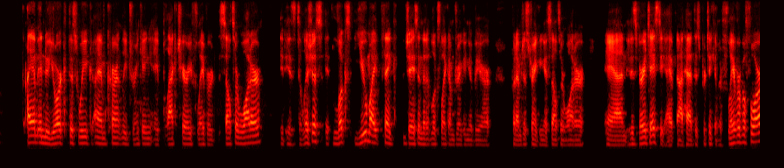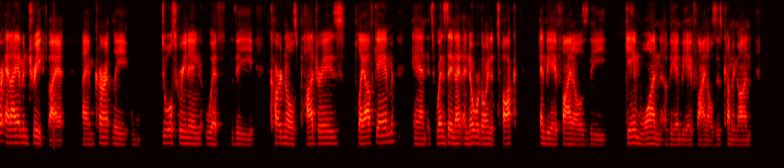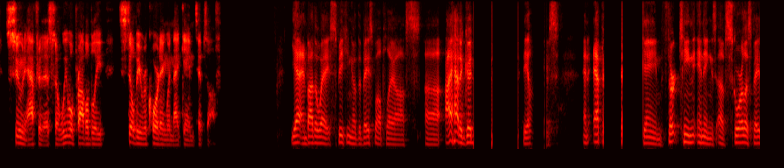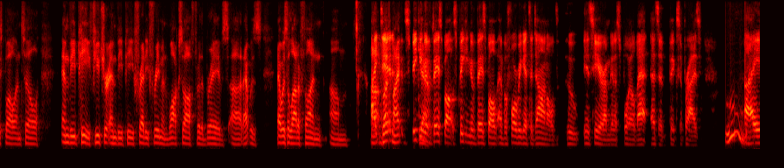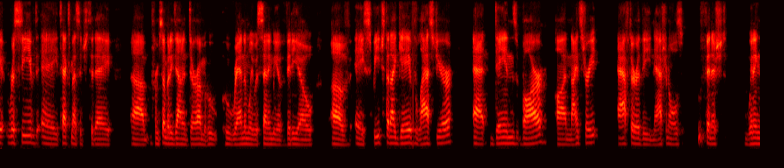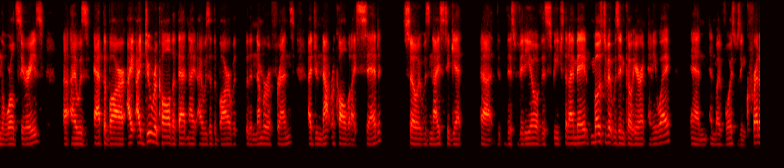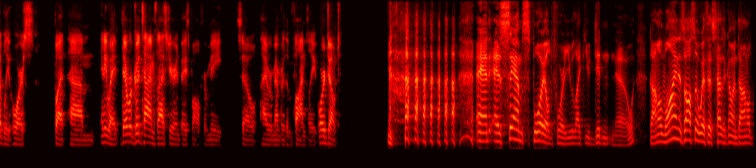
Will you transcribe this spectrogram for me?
I am in New York this week. I am currently drinking a black cherry flavored seltzer water. It is delicious. It looks, you might think, Jason, that it looks like I'm drinking a beer, but I'm just drinking a seltzer water. And it is very tasty. I have not had this particular flavor before, and I am intrigued by it. I am currently dual screening with the Cardinals Padres playoff game, and it's Wednesday night. I know we're going to talk NBA Finals. The game one of the NBA Finals is coming on soon after this. So we will probably still be recording when that game tips off. Yeah, and by the way, speaking of the baseball playoffs, uh, I had a good the an epic game, 13 innings of scoreless baseball until MVP, future MVP Freddie Freeman walks off for the Braves. Uh, that was that was a lot of fun. Um, I uh, did. My, speaking yeah. of baseball, speaking of baseball, and before we get to Donald, who is here, I'm going to spoil that as a big surprise. Ooh. I received a text message today um, from somebody down in Durham who who randomly was sending me a video of a speech that I gave last year at Dain's Bar on 9th Street after the Nationals finished winning the World Series uh, I was at the bar. I, I do recall that that night I was at the bar with with a number of friends. I do not recall what I said, so it was nice to get uh, th- this video of this speech that I made. Most of it was incoherent anyway, and and my voice was incredibly hoarse. But um, anyway, there were good times last year in baseball for me, so I remember them fondly, or don't. and as Sam spoiled for you, like you didn't know, Donald Wine is also with us. How's it going, Donald?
